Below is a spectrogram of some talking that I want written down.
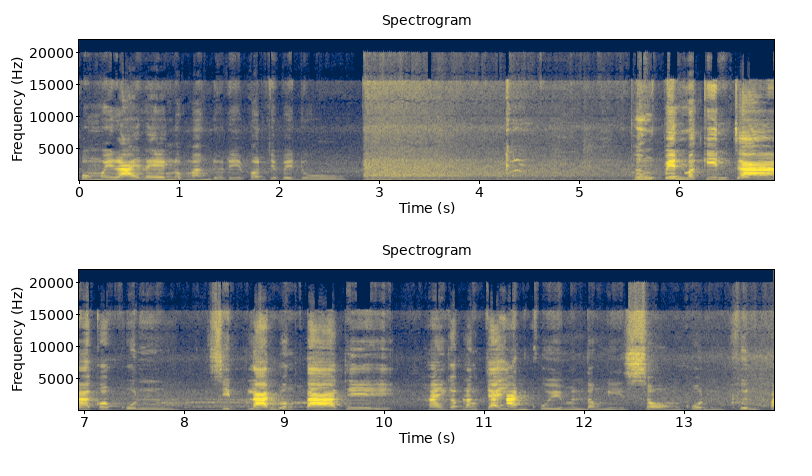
คงไม่ร้ายแรงหรอกมั้งเดี๋ยวเดพรจะไปดูเพิ่งเป็นเมื่อกี้จ้า ขอบคุณ สิบล้านดวงตาที่ให้กำลังใจการคุยมันต้องมีสองคนขึ้นไป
